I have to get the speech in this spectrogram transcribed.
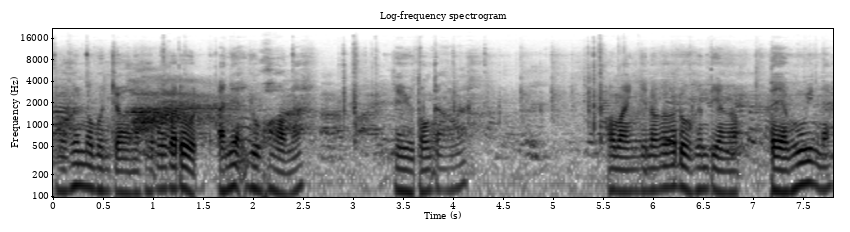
พอขึ้นมาบนจอนะครับก็กระโดด อันเนี้ยอยู่ขอบนะอย่าอยู่ตรงกลางนะ พอมาอย่างนี้เราก็กระโดดขึ้นเตียงครับ แต่เพิ่งวิ่งนะ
